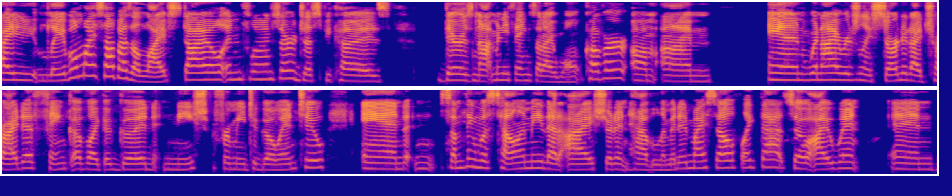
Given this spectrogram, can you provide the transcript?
I label myself as a lifestyle influencer just because there's not many things that I won't cover. Um I'm and when I originally started, I tried to think of like a good niche for me to go into and something was telling me that I shouldn't have limited myself like that. So I went and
